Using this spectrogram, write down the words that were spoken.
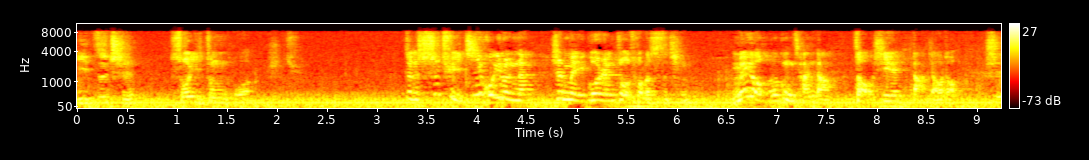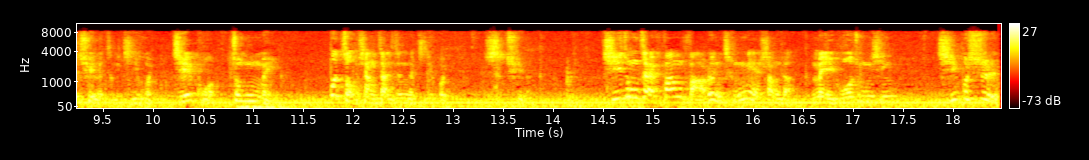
以支持，所以中国。这个失去机会论呢，是美国人做错了事情，没有和共产党早些打交道，失去了这个机会，结果中美不走向战争的机会失去了。其中在方法论层面上的美国中心，岂不是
